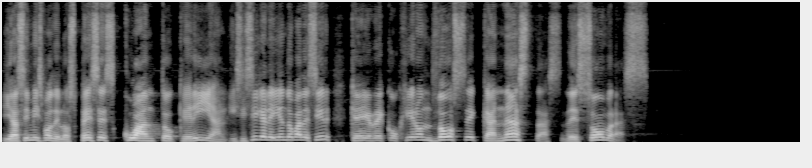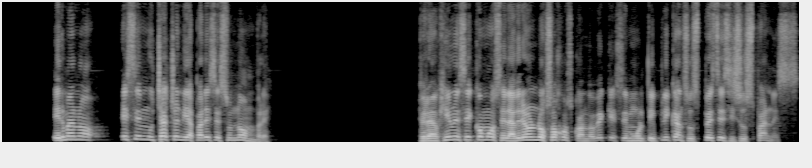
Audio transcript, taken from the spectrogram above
y asimismo de los peces, cuanto querían. Y si sigue leyendo, va a decir que recogieron doce canastas de sobras. Hermano, ese muchacho ni aparece su nombre. Pero imagínense cómo se le abrieron los ojos cuando ve que se multiplican sus peces y sus panes.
